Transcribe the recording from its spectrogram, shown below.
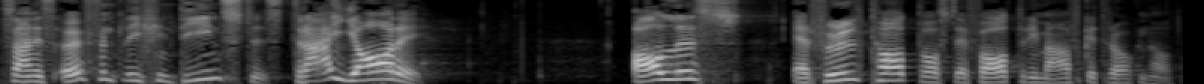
seines öffentlichen Dienstes, drei Jahre, alles erfüllt hat, was der Vater ihm aufgetragen hat.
